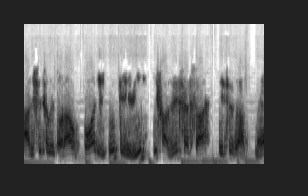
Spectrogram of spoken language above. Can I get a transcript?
a Justiça Eleitoral pode intervir e fazer cessar esses atos. Né?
